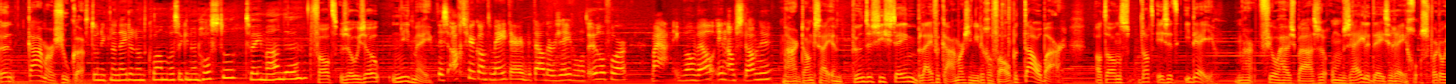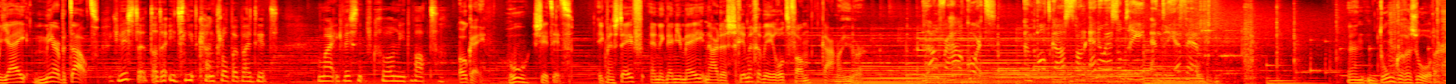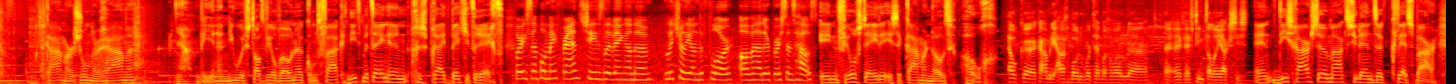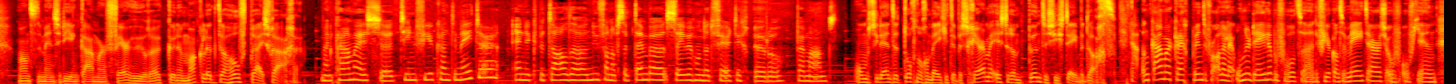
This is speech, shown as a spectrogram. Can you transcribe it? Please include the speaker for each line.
Speaker 1: Een kamer zoeken
Speaker 2: Toen ik naar Nederland kwam, was ik in een hostel, twee maanden.
Speaker 1: valt sowieso niet mee.
Speaker 3: Het is 8 vierkante meter, ik betaal er 700 euro voor. Maar ja, ik woon wel in Amsterdam nu.
Speaker 1: Maar dankzij een puntensysteem blijven kamers in ieder geval betaalbaar. Althans, dat is het idee. Maar veel huisbazen omzeilen deze regels, waardoor jij meer betaalt.
Speaker 2: Ik wist het, dat er iets niet kan kloppen bij dit. Maar ik wist gewoon niet wat.
Speaker 1: Oké, hoe zit dit? Ik ben Steef en ik neem je mee naar de schimmige wereld van kamerhuur.
Speaker 4: Lang verhaal kort. Een podcast van NOS op 3 en 3FM.
Speaker 1: Een donkere zolder. Een kamer zonder ramen. Ja, wie in een nieuwe stad wil wonen, komt vaak niet meteen in een gespreid bedje terecht.
Speaker 5: For example, my friend, she's living on a literally on the floor of another person's house.
Speaker 1: In veel steden is de kamernood hoog.
Speaker 6: Elke kamer die aangeboden wordt, hebben gewoon, eh, heeft, heeft tientallen reacties.
Speaker 1: En die schaarste maakt studenten kwetsbaar. Want de mensen die een kamer verhuren, kunnen makkelijk de hoofdprijs vragen.
Speaker 2: Mijn kamer is eh, 10 vierkante meter en ik betaalde nu vanaf september 740 euro per maand.
Speaker 1: Om studenten toch nog een beetje te beschermen, is er een puntensysteem bedacht.
Speaker 7: Nou, een kamer krijgt punten voor allerlei onderdelen. Bijvoorbeeld eh, de vierkante meters. Of, of je een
